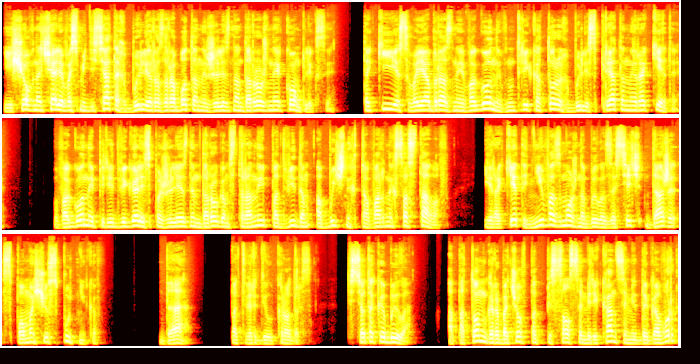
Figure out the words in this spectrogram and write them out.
Еще в начале 80-х были разработаны железнодорожные комплексы, такие своеобразные вагоны, внутри которых были спрятаны ракеты. Вагоны передвигались по железным дорогам страны под видом обычных товарных составов, и ракеты невозможно было засечь даже с помощью спутников. «Да», – подтвердил Кродерс, – «все так и было. А потом Горбачев подписал с американцами договор,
